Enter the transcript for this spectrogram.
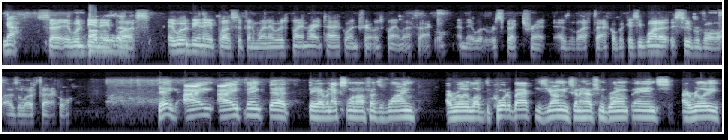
Yeah. So it would be Probably an A plus. It would be an A plus if and when it was playing right tackle and Trent was playing left tackle, and they would respect Trent as a left tackle because he won a Super Bowl as a left tackle. Hey, I I think that they have an excellent offensive line. I really love the quarterback. He's young. He's going to have some growing pains. I really,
